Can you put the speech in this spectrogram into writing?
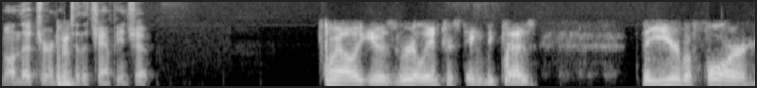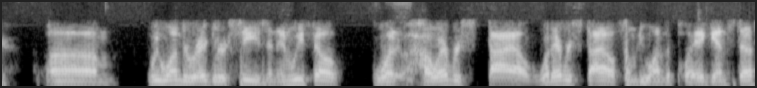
on that journey to the championship? Well, it was real interesting because the year before, um, we won the regular season, and we felt what, however style, whatever style somebody wanted to play against us,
